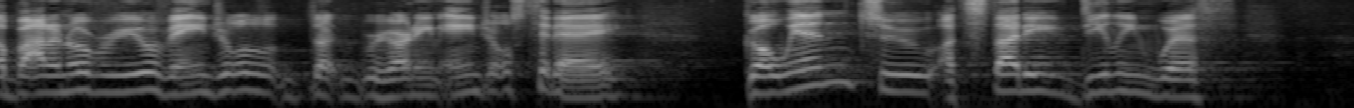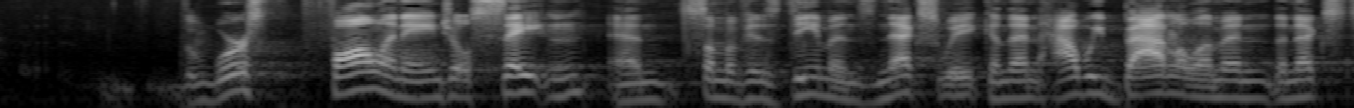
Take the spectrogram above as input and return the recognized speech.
about an overview of angels regarding angels today, go into a study dealing with the worst fallen angel, Satan, and some of his demons next week, and then how we battle them in the next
